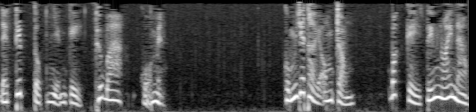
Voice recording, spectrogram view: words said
để tiếp tục nhiệm kỳ thứ ba của mình. Cũng với thời ông Trọng, bất kỳ tiếng nói nào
